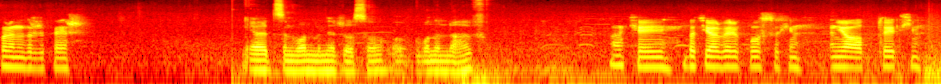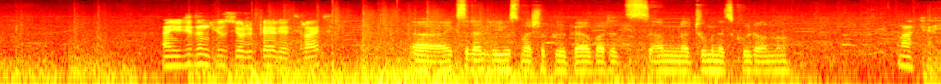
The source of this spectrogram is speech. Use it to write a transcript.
for another repair. Yeah, it's in one minute or so, or one and a half. Okay, but you are very close to him, and you outplayed him. And you didn't use your repair yet, right? Uh, I accidentally used my ship repair, but it's on a two minutes cooldown now. Okay.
